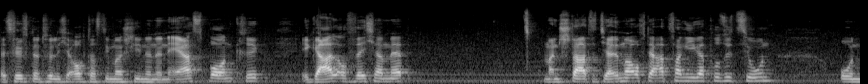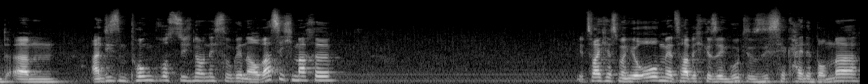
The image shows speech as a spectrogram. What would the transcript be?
Es hilft natürlich auch, dass die Maschine einen Airspawn kriegt, egal auf welcher Map. Man startet ja immer auf der Abfangjägerposition und ähm, an diesem Punkt wusste ich noch nicht so genau, was ich mache. Jetzt war ich erstmal hier oben, jetzt habe ich gesehen, gut, du siehst hier keine Bomber.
